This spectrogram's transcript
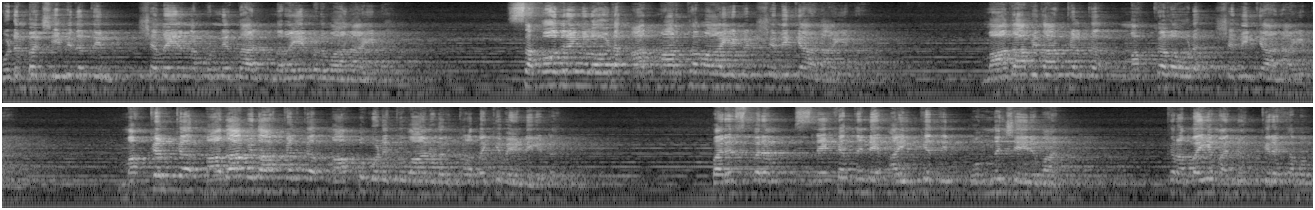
കുടുംബ ജീവിതത്തിൽ ക്ഷമയെന്ന പുണ്യത്താൽ നിറയപ്പെടുവാനായിട്ട്. സഹോദരങ്ങളോട് ആത്മാർത്ഥമായിട്ട് ക്ഷമിക്കാനായിട്ട്. മാതാപിതാക്കൾക്ക് മക്കളോട് ക്ഷമിക്കാനായിട്ട്. മക്കൾക്ക് മാതാപിതാക്കൾക്ക് മാപ്പ് കൊടുക്കുവാനുള്ള കൃപയ്ക്ക് വേണ്ടിയിട്ട്. പരസ്പരം സ്നേഹത്തിന്റെ ഐക്യത്തിൽ ഒന്നു ചേരുവാൻ കൃപയും അനുഗ്രഹവും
